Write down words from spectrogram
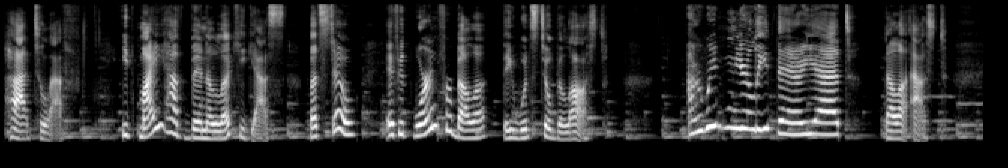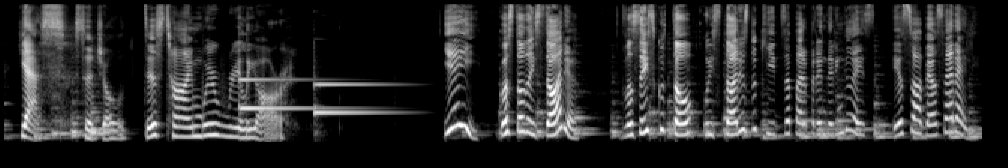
had to laugh. It might have been a lucky guess, but still, if it weren't for Bella, they would still be lost. Are we nearly there yet? Bella asked. Yes, said Joe. This time we really are. E aí, gostou da história? Você escutou o Histórias do Kidsa para aprender inglês. Eu sou a Bel Cerelli.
